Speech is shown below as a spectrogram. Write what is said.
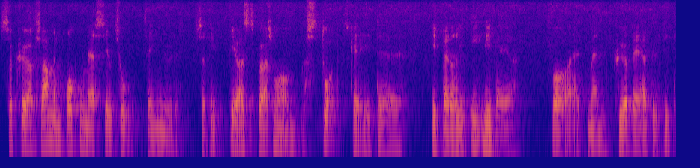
så, kører, så har man brugt en masse CO2 til ingen nytte. Så det, det er også et spørgsmål om, hvor stort skal et, øh, et batteri egentlig være, for at man kører bæredygtigt.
